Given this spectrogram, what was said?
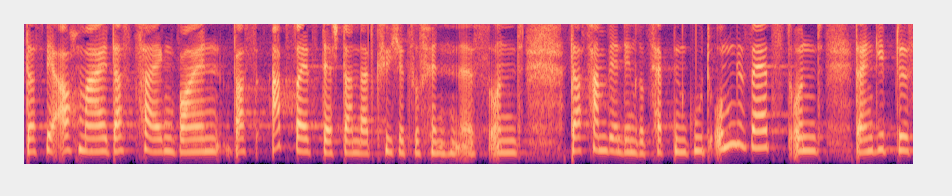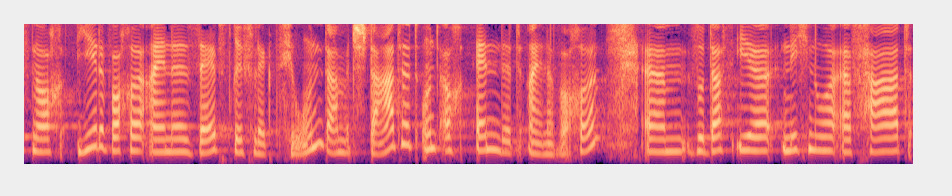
dass wir auch mal das zeigen wollen, was abseits der Standardküche zu finden ist. Und das haben wir in den Rezepten gut umgesetzt. Und dann gibt es noch jede Woche eine Selbstreflexion. Damit startet und auch endet eine Woche, ähm, sodass ihr nicht nur erfahrt,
